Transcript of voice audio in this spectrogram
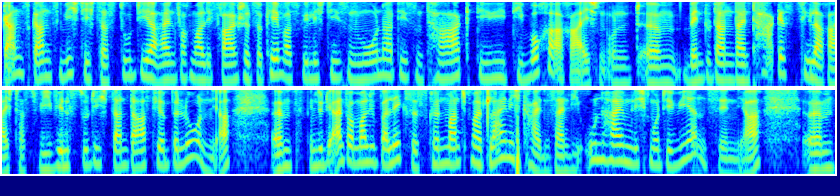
ganz, ganz wichtig, dass du dir einfach mal die Frage stellst, okay, was will ich diesen Monat, diesen Tag, die, die Woche erreichen? Und ähm, wenn du dann dein Tagesziel erreicht hast, wie willst du dich dann dafür belohnen? Ja, ähm, wenn du dir einfach mal überlegst, es können manchmal Kleinigkeiten sein, die unheimlich motivierend sind, ja. Ähm,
